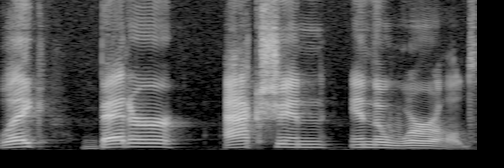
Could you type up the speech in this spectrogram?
like better action in the world?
